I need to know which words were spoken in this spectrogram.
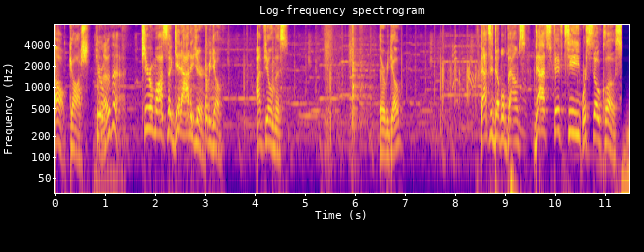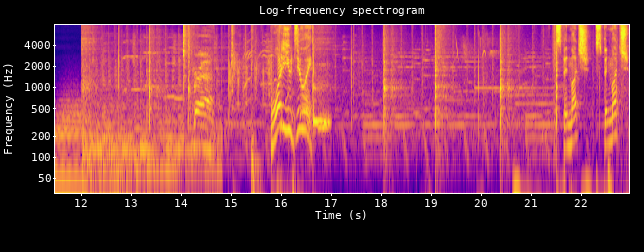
Oh gosh. Hiro- Hello there. Hiromasa, get out of here. Here we go. I'm feeling this. There we go. That's a double bounce. That's 15. We're so close. Bruh. What are you doing? Spin much? Spin much?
